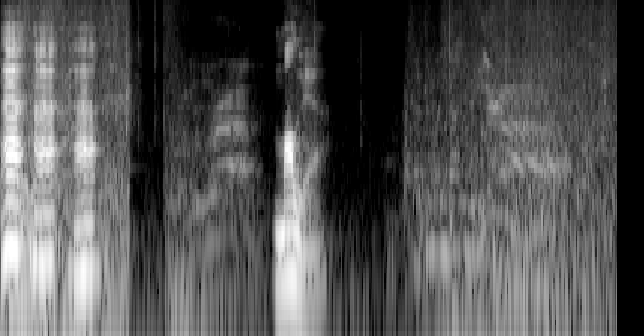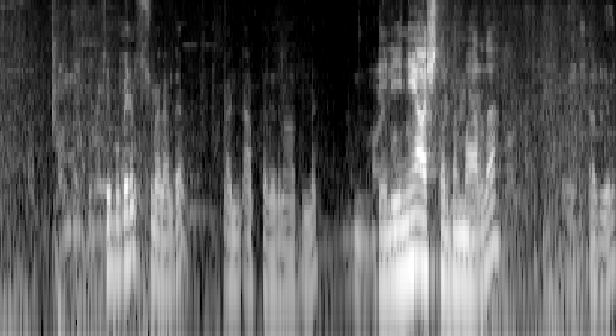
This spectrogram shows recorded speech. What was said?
Ha ha ha. Mal ya. Şimdi bu benim suçum herhalde. Ben atla dedim abime. Deliği niye açtırdın bu arada? Tabii canım.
